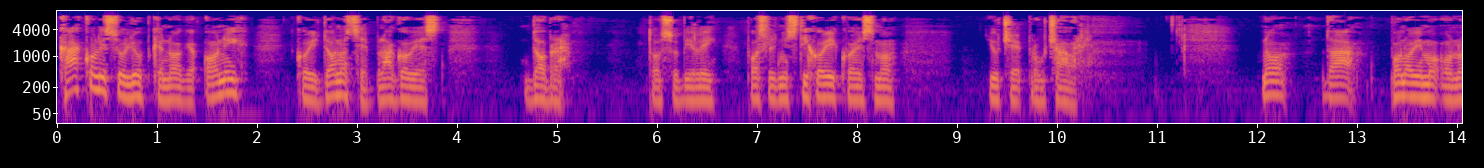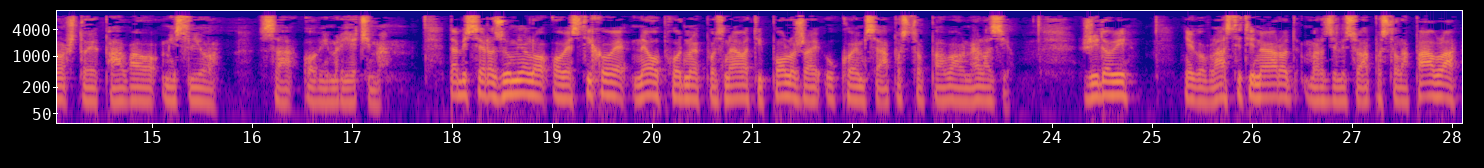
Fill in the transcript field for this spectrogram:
kako li su ljubke noge onih koji donose blagovijest dobra. To su bili posljednji stihovi koje smo juče proučavali. No, da ponovimo ono što je Pavao mislio sa ovim riječima. Da bi se razumjelo ove stihove, neophodno je poznavati položaj u kojem se apostol Pavao nalazio. Židovi, njegov vlastiti narod, mrzili su apostola Pavla,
